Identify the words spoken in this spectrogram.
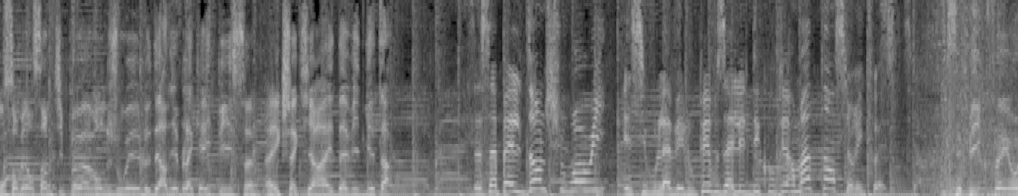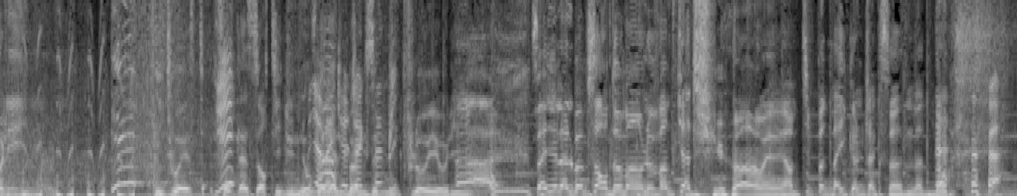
on s'ambiance un petit peu avant de jouer le dernier Black Eyed Peas avec Shakira et David Guetta. Ça s'appelle Don't You Worry. Et si vous l'avez loupé, vous allez le découvrir maintenant sur It West. C'est Big Flo et Oli. It West fête la sortie du nouvel album Jackson. de Big Flo et Oli. Ça y est, l'album sort demain, le 24 juin. Ouais, un petit peu de Michael Jackson là-dedans.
